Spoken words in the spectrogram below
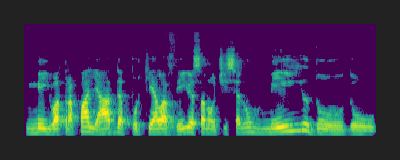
meio atrapalhada, porque ela veio essa notícia no meio do, do,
